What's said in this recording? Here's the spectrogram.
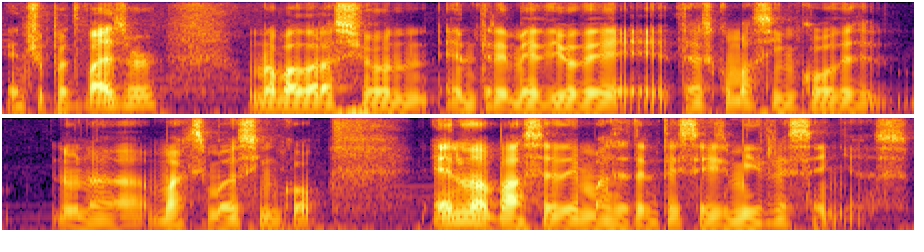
En TripAdvisor, una valoración entre medio de 3,5 de una máximo de 5 en una base de más de 36.000 reseñas.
